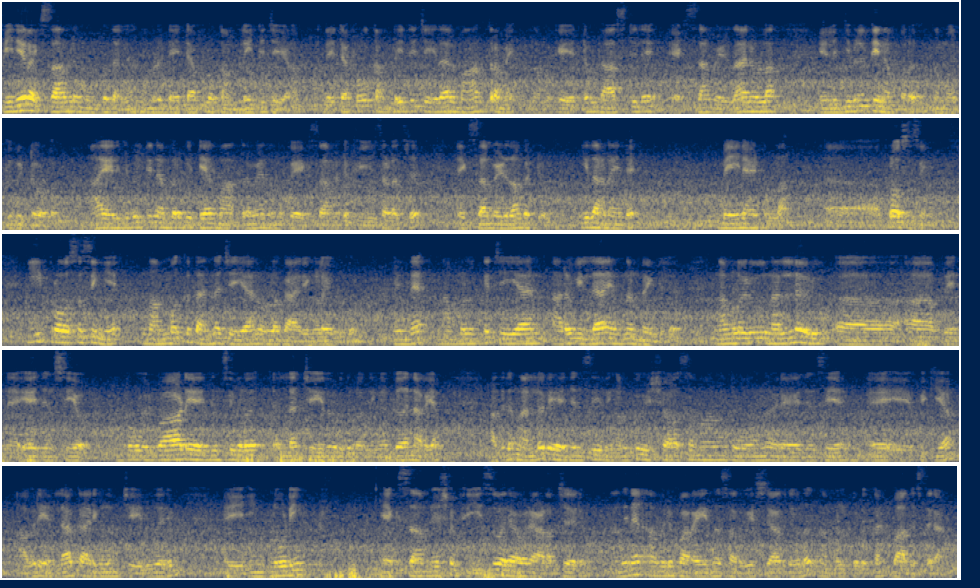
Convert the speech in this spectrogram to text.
പീരിയർ എക്സാമിന് മുമ്പ് തന്നെ നമ്മൾ ഡേറ്റ ഫ്ലോ കംപ്ലീറ്റ് ചെയ്യണം. ഡേറ്റ ഫ്ലോ കംപ്ലീറ്റ് ചെയ്താൽ മാത്രമേ നമുക്ക് ഏറ്റവും ലാസ്റ്റിലെ എക്സാം എഴുതാനുള്ള എലിജിബിലിറ്റി നമ്പർ നമുക്ക് കിട്ടുള്ളൂ ആ എലിജിബിലിറ്റി നമ്പർ കിട്ടിയാൽ മാത്രമേ നമുക്ക് എക്സാമിന്റെ ഫീസ് അടച്ച് എക്സാം എഴുതാൻ പറ്റുള്ളൂ ഇതാണ് അതിന്റെ മെയിനായിട്ടുള്ള പ്രോസസ്സിങ് ഈ പ്രോസസ്സിങ് നമുക്ക് തന്നെ ചെയ്യാനുള്ള കാര്യങ്ങളെ ഉള്ളൂ. പിന്നെ നമ്മൾക്ക് ചെയ്യാൻ അറിവില്ല എന്നുണ്ടെങ്കിൽ നമ്മളൊരു നല്ലൊരു പിന്നെ ഏജൻസിയോ ഇപ്പോൾ ഒരുപാട് ഏജൻസികൾ എല്ലാം ചെയ്തു കൊടുക്കുന്നുണ്ട്. നിങ്ങൾക്ക് തന്നെ അറിയാം. അതിൽ നല്ലൊരു ഏജൻസി നിങ്ങൾക്ക് വിശ്വാസമാണെന്ന് തോന്നുന്ന ഒരു ഏജൻസിയെ ഏൽപ്പിക്കുക. അവർ എല്ലാ കാര്യങ്ങളും ചെയ്തു തരും. ഇൻക്ലൂഡിങ് എക്സാമിനേഷൻ ഫീസ് വരെ അവർ അടച്ചു തരും. അതിന് അവർ പറയുന്ന സർവീസ് ചാർജുകൾ നമ്മൾ കൊടുക്കാൻ ബാധ്യസ്ഥരാണ്.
